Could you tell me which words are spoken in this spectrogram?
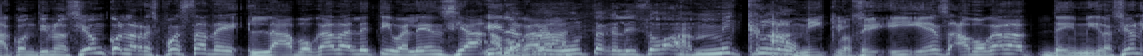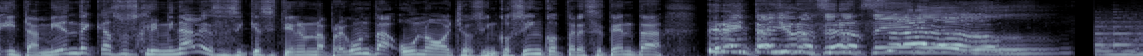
a continuación con la respuesta de la abogada Leti Valencia. Y la abogada pregunta que le hizo a Miclo. A Miclo, sí. Y es abogada de inmigración y también de casos criminales. Así que si tienen una pregunta, 1-855-370-3100.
